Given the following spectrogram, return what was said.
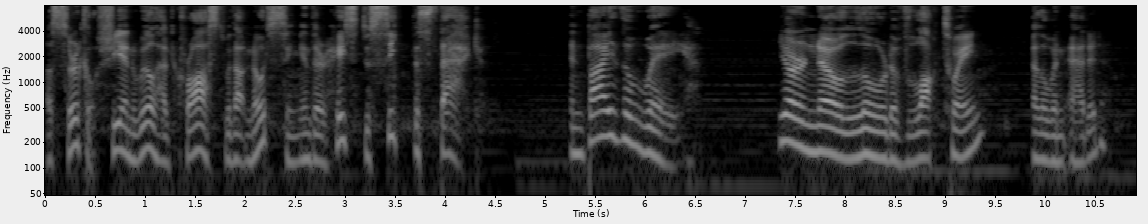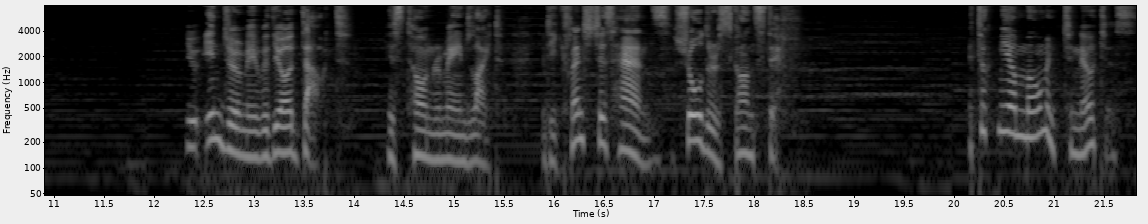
A circle she and Will had crossed without noticing in their haste to seek the stag. And by the way, you're no Lord of Locthwain, Elowen added. You injure me with your doubt. His tone remained light, but he clenched his hands, shoulders gone stiff. It took me a moment to notice.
